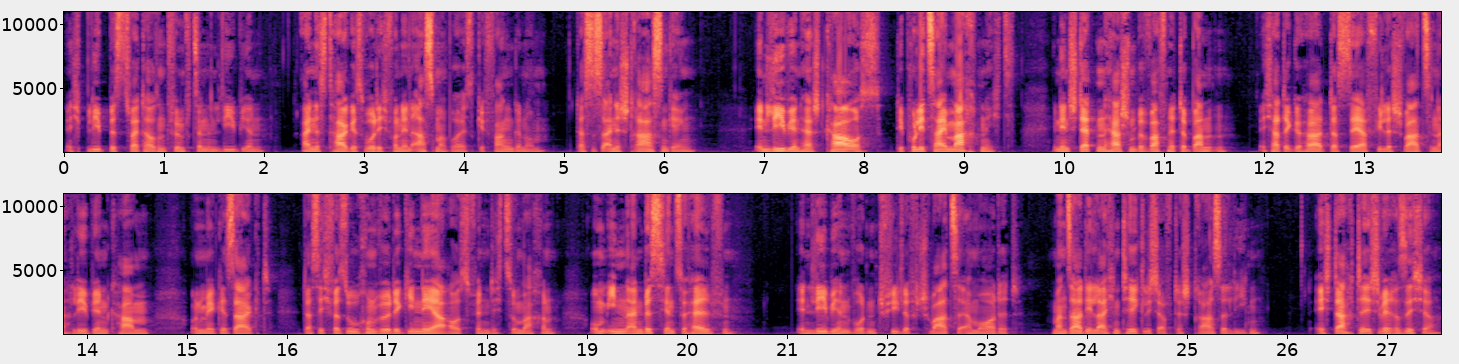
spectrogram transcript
Ich blieb bis 2015 in Libyen. Eines Tages wurde ich von den Asthma Boys gefangen genommen. Das ist eine Straßengang. In Libyen herrscht Chaos, die Polizei macht nichts. In den Städten herrschen bewaffnete Banden. Ich hatte gehört, dass sehr viele Schwarze nach Libyen kamen und mir gesagt, dass ich versuchen würde, Guinea ausfindig zu machen, um ihnen ein bisschen zu helfen. In Libyen wurden viele Schwarze ermordet. Man sah die Leichen täglich auf der Straße liegen. Ich dachte, ich wäre sicher.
